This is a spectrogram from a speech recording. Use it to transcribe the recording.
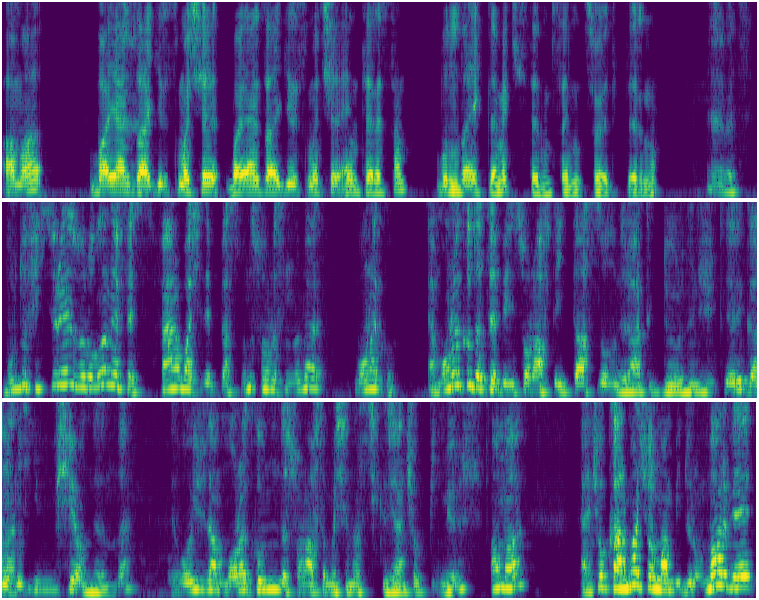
Ama Bayern evet. Zalgiris maçı Bayern Zalgiris maçı enteresan. Bunu da eklemek istedim senin söylediklerini. Evet. Burada fiksür en zor olan Efes. Fenerbahçe deplasmanı sonrasında da Monaco. Yani Monaco da tabii son hafta iddiasız olabilir. Artık dördüncülükleri garanti gibi bir şey onların da. E, o yüzden Monaco'nun da son hafta maçı nasıl çıkacağını çok bilmiyoruz. Ama yani çok karmaç olman bir durum var ve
